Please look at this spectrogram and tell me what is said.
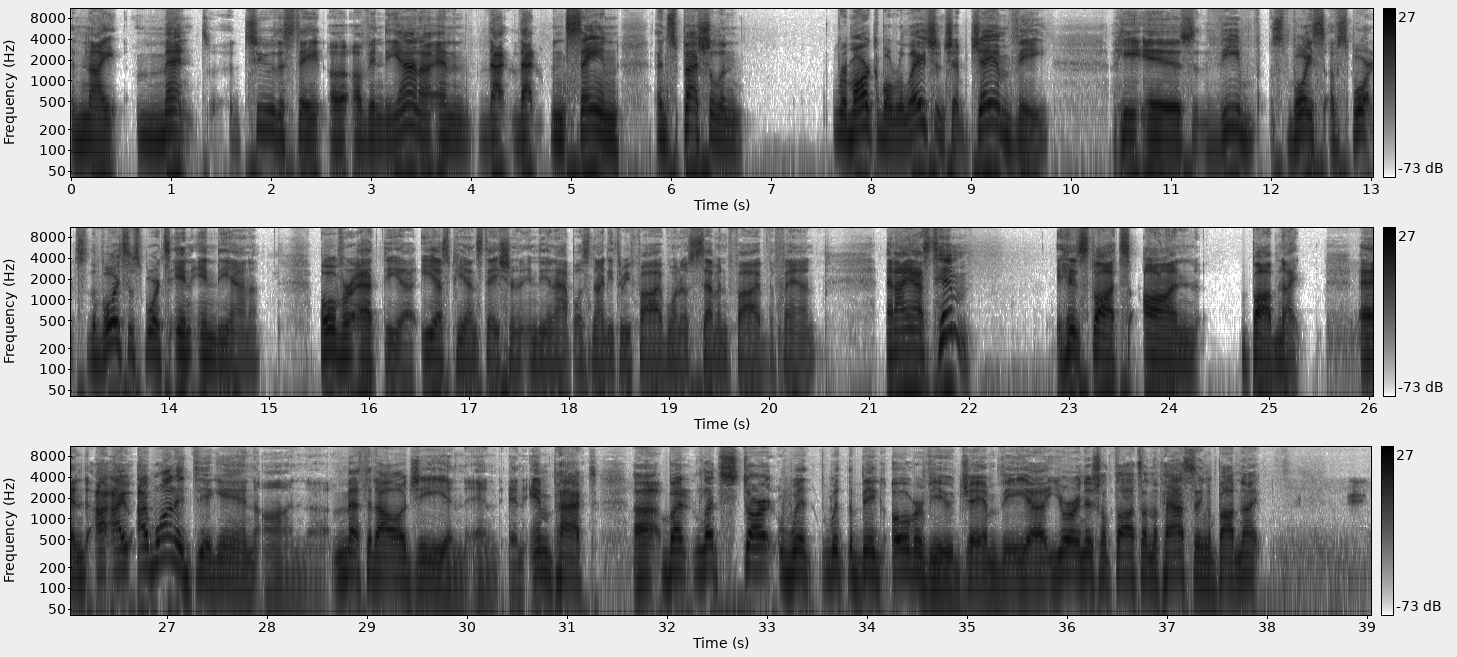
Knight meant to the state of Indiana and that that insane and special and remarkable relationship. JMV, he is the voice of sports, the voice of sports in Indiana over at the uh, ESPN station in Indianapolis, 93.5, 107.5, The Fan. And I asked him his thoughts on Bob Knight. And I, I want to dig in on uh, methodology and, and, and impact, uh, but let's start with, with the big overview, JMV. Uh, your initial thoughts on the passing of Bob Knight.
